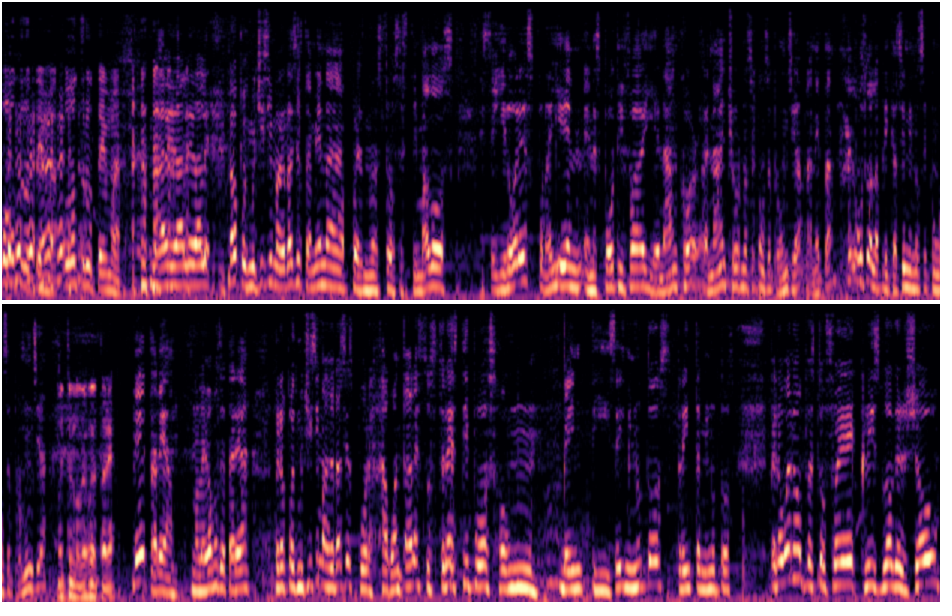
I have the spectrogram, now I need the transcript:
Otro tema, otro tema. Dale, dale, dale. No, pues muchísimas gracias también a pues nuestros estimados seguidores por ahí en, en Spotify y en Anchor, en Anchor, no sé cómo se pronuncia, la neta. Uso la aplicación y no sé cómo se pronuncia. Hoy te lo dejo de tarea. De tarea, nos la llevamos de tarea. Pero pues muchísimas gracias por aguantar estos tres tipos, un 26 minutos, 30 minutos. Pero bueno, pues esto fue Chris Blogger Show.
